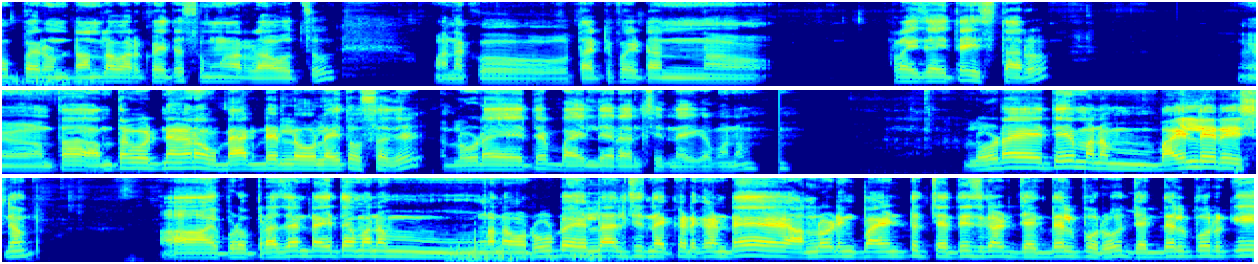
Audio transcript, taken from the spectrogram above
ముప్పై రెండు టన్నుల వరకు అయితే సుమారు రావచ్చు. మనకు థర్టీ ఫైవ్ టన్ ప్రైజ్ అయితే ఇస్తారు. అంత అంత కొట్టినా కానీ ఒక బ్యాక్ డేర్ లోల్ అయితే వస్తుంది. లోడ్ అయితే బయలుదేరాల్సిందే ఇక మనం. లోడ్ అయితే మనం బయలుదేరేసినాం. ఇప్పుడు ప్రజెంట్ అయితే మనం మనం రూట్ వెళ్ళాల్సింది ఎక్కడికంటే అన్లోడింగ్ పాయింట్ ఛత్తీస్గఢ్ జగదల్పూర్. జగదల్పూర్కి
